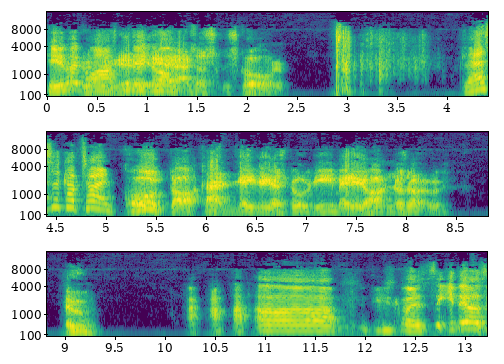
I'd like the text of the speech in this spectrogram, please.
Kender I forresten Ja, den ja, om? altså, sk- skål. Glasset, kaptajn. Krudt og kanel, jeg stod lige med det i hånden, og så... Øh, Ah, i skal se deres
